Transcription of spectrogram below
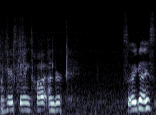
My hair's getting caught under, sorry guys,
